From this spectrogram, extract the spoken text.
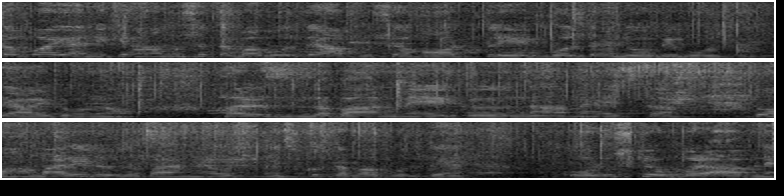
तवा यानी कि हम उसे तवा बोलते हैं, आप उसे हॉट प्लेट बोलते हैं, जो भी बोल सकते हैं आई डोंट नो हर ज़बान में एक नाम है इसका तो हमारी जो ज़बान है उसमें इसको तवा बोलते हैं। और उसके ऊपर आपने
